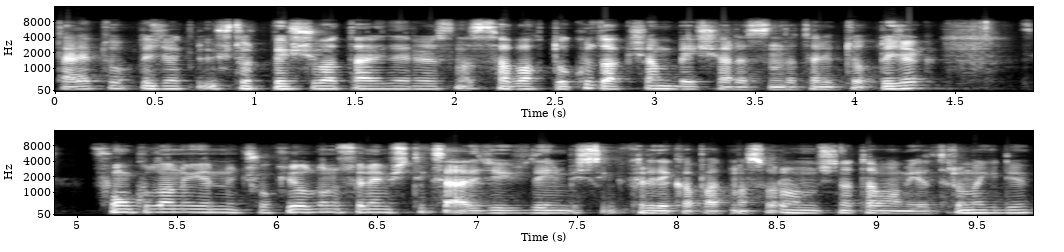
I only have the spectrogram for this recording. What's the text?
talep toplayacaktı. 3-4-5 Şubat tarihleri arasında sabah 9 akşam 5 arasında talep toplayacak. Fon kullanım yerinin çok iyi olduğunu söylemiştik. Sadece %25'lik bir kredi kapatması var. Onun dışında tamam yatırıma gidiyor.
